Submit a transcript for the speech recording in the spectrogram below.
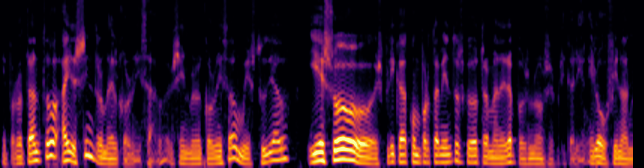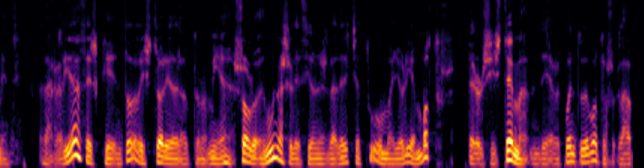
Y por lo tanto hay el síndrome del colonizado, el síndrome del colonizado muy estudiado, y eso explica comportamientos que de otra manera pues no se explicarían. Y luego, finalmente, la realidad es que en toda la historia de la autonomía, solo en unas elecciones la derecha tuvo mayoría en votos. Pero el sistema de recuento de votos, la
